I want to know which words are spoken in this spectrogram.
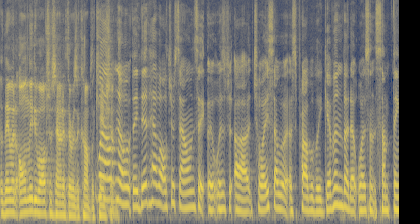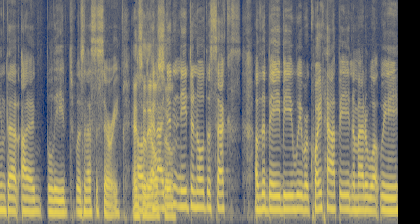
they would only do ultrasound if there was a complication. Well, no, they did have ultrasounds. It, it was a choice I was probably given, but it wasn't something that I believed was necessary. And so Uh, they and I didn't need to know the sex of the baby. We were quite happy no matter what we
